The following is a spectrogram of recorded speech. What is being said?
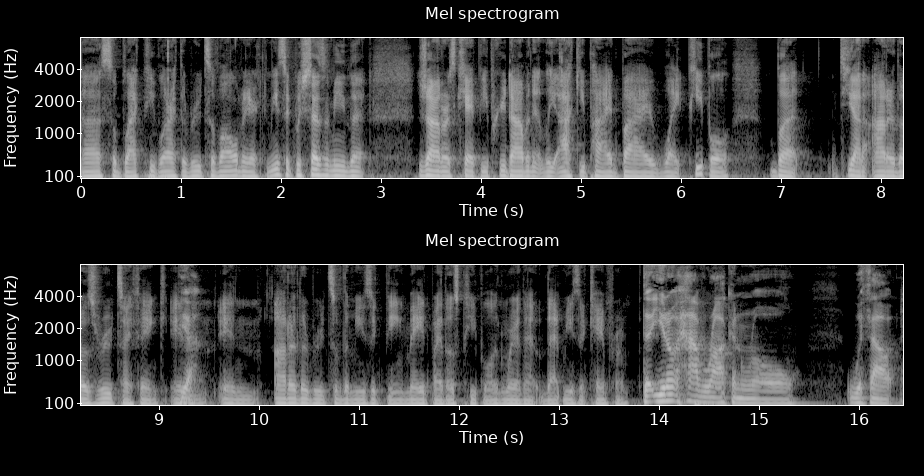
Uh, so black people are at the roots of all American music, which doesn't mean that genres can't be predominantly occupied by white people, but you got to honor those roots, I think, and, Yeah. and honor the roots of the music being made by those people and where that, that music came from. that you don't have rock and roll without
